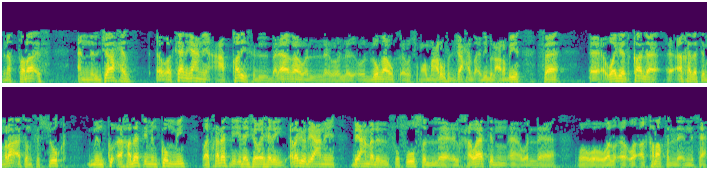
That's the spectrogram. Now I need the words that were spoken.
من الطرائف أن الجاحظ وكان يعني عبقري في البلاغة واللغة ومعروف الجاحظ أديب العربية فوجد قال أخذت امرأة في السوق من أخذتني من كمي وأدخلتني إلى جواهري. رجل يعني بيعمل الفصوص الخواتم وأقراط النساء.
